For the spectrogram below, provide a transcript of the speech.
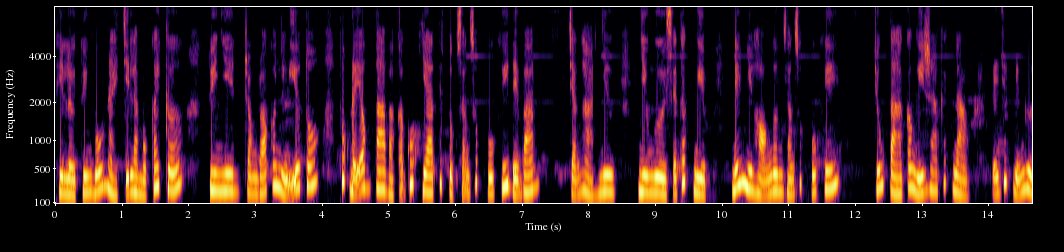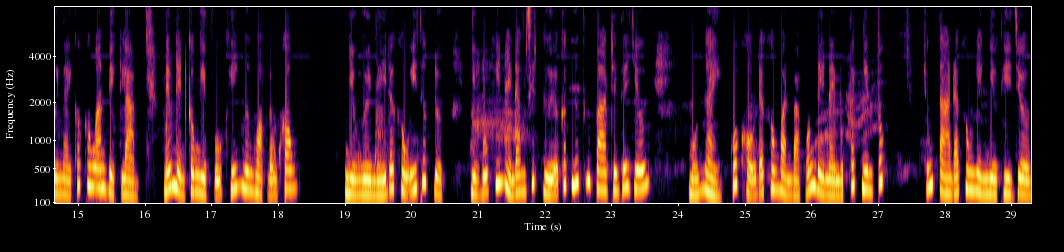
thì lời tuyên bố này chỉ là một cái cớ. Tuy nhiên, trong đó có những yếu tố thúc đẩy ông ta và cả quốc gia tiếp tục sản xuất vũ khí để bán. Chẳng hạn như nhiều người sẽ thất nghiệp nếu như họ ngưng sản xuất vũ khí. Chúng ta có nghĩ ra cách nào để giúp những người này có công ăn việc làm nếu nền công nghiệp vũ khí ngưng hoạt động không? Nhiều người Mỹ đã không ý thức được những vũ khí này đang giết người ở các nước thứ ba trên thế giới. Mỗi ngày, Quốc hội đã không bàn bạc vấn đề này một cách nghiêm túc. Chúng ta đã không dành nhiều thì giờ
